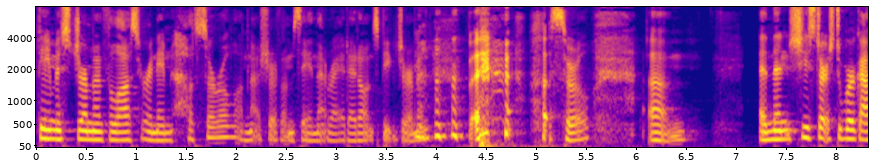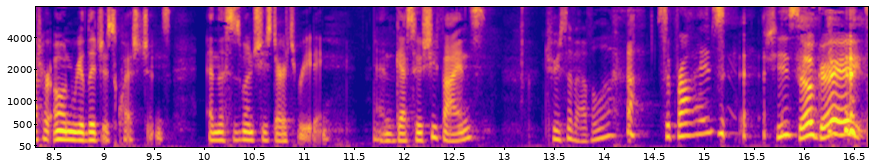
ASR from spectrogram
famous German philosopher named Husserl. I'm not sure if I'm saying that right. I don't speak German, but Husserl. Um, and then she starts to work out her own religious questions. And this is when she starts reading. And guess who she finds? Teresa of Avila. Surprise. She's so great.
